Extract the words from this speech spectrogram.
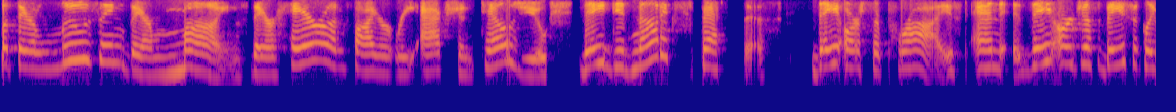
but they're losing their minds. Their hair on fire reaction tells you they did not expect this. They are surprised and they are just basically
